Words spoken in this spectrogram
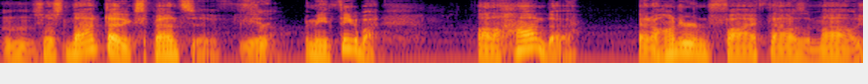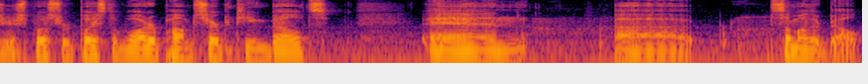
Mm-hmm. So it's not that expensive. For, Yeah. I mean, think about it. On a Honda, at 105,000 miles, you're supposed to replace the water pump, serpentine belts, and uh, some other belt.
